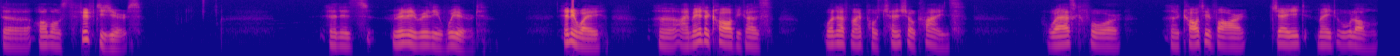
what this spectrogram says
the almost 50 years and it's really, really weird. Anyway, uh, I made a call because one of my potential clients who asked for a cultivar jade made oolong.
